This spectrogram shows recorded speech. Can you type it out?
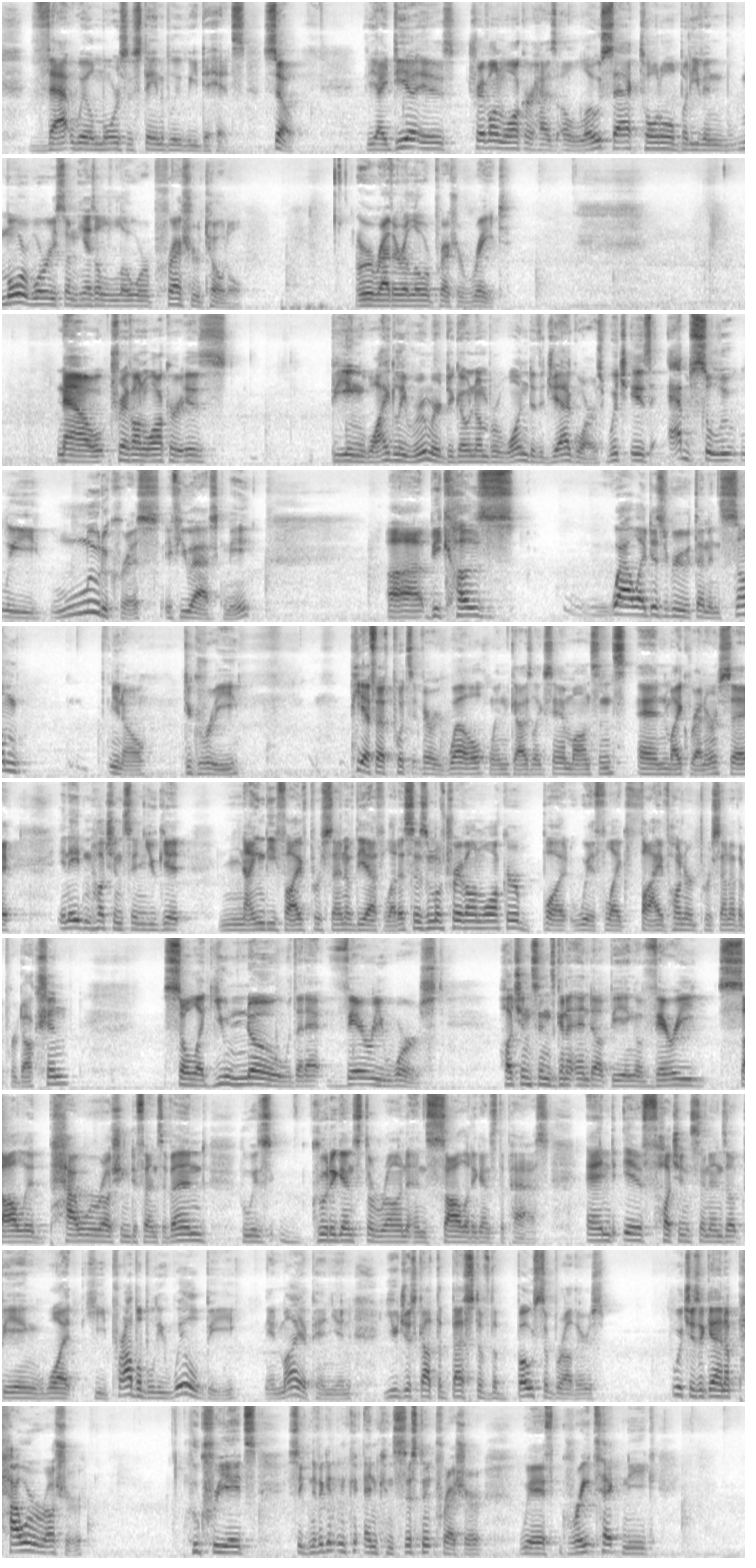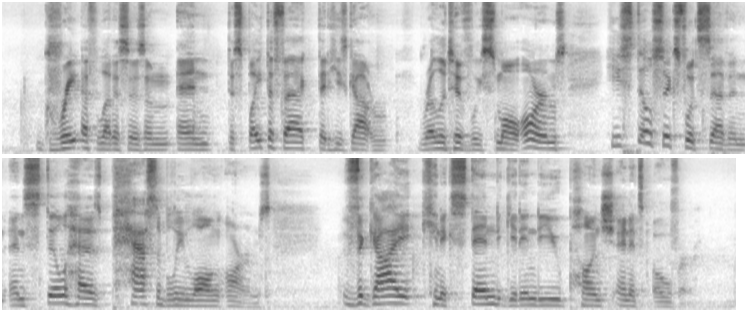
that will more sustainably lead to hits. So, the idea is Travon Walker has a low sack total, but even more worrisome, he has a lower pressure total, or rather, a lower pressure rate. Now, Travon Walker is being widely rumored to go number one to the Jaguars, which is absolutely ludicrous, if you ask me. Uh, because while I disagree with them in some, you know, degree, PFF puts it very well when guys like Sam Monson and Mike Renner say, in Aidan Hutchinson, you get 95% of the athleticism of Travon Walker, but with like 500% of the production. So, like, you know that at very worst, Hutchinson's going to end up being a very solid power rushing defensive end who is good against the run and solid against the pass. And if Hutchinson ends up being what he probably will be, in my opinion, you just got the best of the Bosa brothers, which is again a power rusher who creates significant and consistent pressure with great technique, great athleticism, and despite the fact that he's got relatively small arms, he's still six foot seven and still has passably long arms. The guy can extend, get into you, punch, and it's over.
